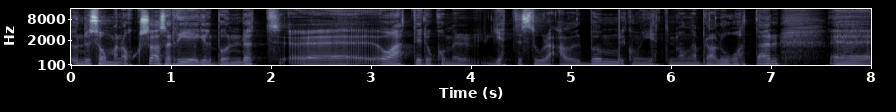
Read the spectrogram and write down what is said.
under sommaren också, alltså regelbundet. Eh, och att det då kommer jättestora album, det kommer jättemånga bra låtar. Eh,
